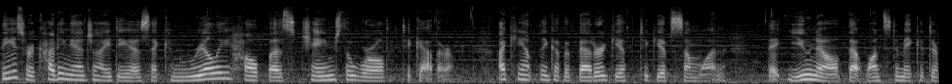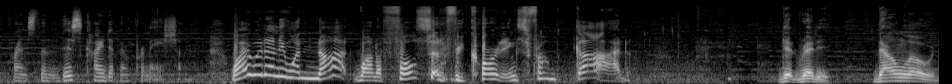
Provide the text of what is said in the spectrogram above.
These are cutting edge ideas that can really help us change the world together. I can't think of a better gift to give someone that you know that wants to make a difference than this kind of information. Why would anyone not want a full set of recordings from God? Get ready, download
